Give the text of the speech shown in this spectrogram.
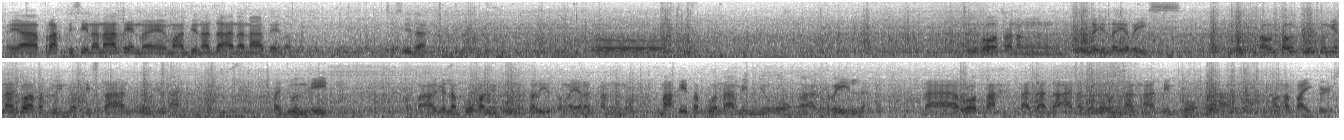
kaya practicein na natin no, yung mga dinadaanan natin. No? Ito sila. So, ito yung rota ng Laylay Race. Taon-taon po itong ginagawa katuwing kapistahan po nila. Sa June 8. Maaga lang po kami pumunta rito ngayon at nang makita po namin yung ah, trail na rota na dadaanan po ng ating pong ah, mga bikers.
